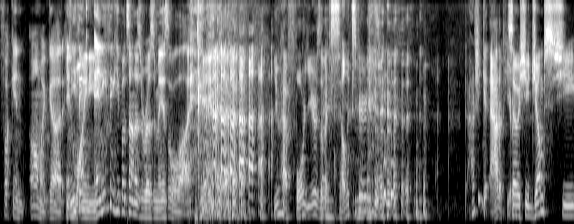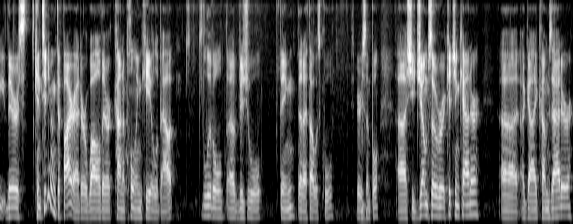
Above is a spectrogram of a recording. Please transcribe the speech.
Fucking oh my god! He's anything, whiny. anything he puts on his resume is a lie. You have four years of Excel experience. How'd she get out of here? So she jumps. She they're continuing to fire at her while they're kind of pulling Kale about. It's a little uh, visual thing that I thought was cool. It's very simple. Uh, she jumps over a kitchen counter. Uh, a guy comes at her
